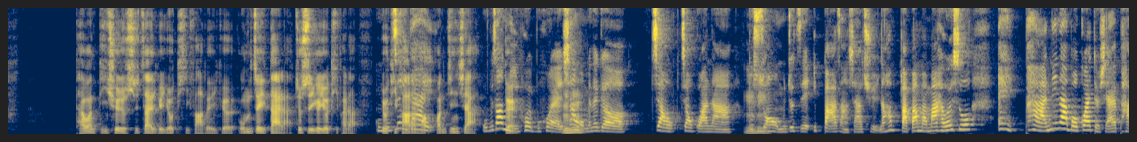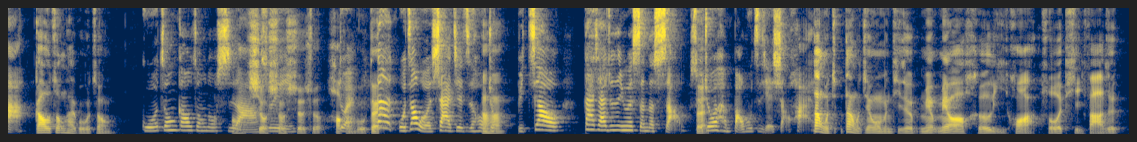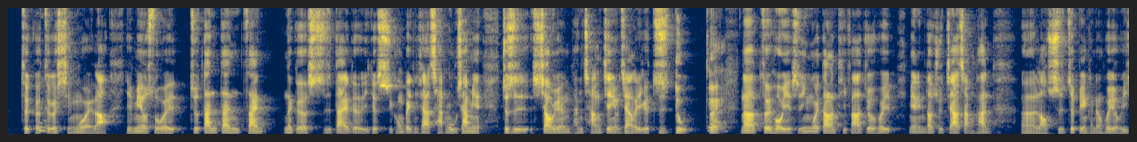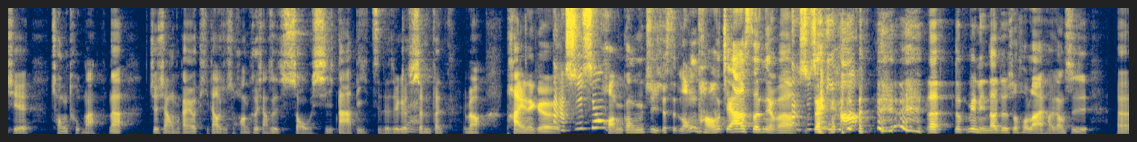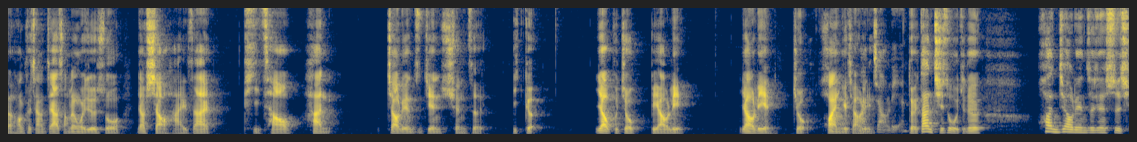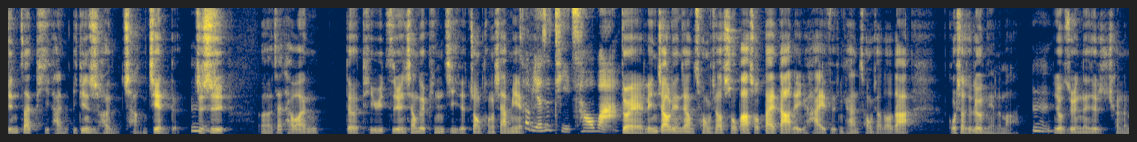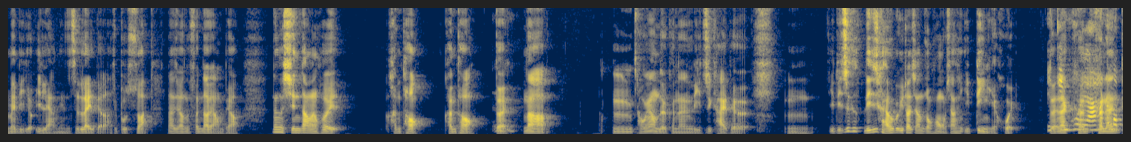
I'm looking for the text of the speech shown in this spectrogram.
台湾的确就是在一个有体罚的一个我们这一代啦，就是一个有体罚的有体罚的环环境下，我不知道你会不会，像我们那个教教官啊，不爽我们就直接一巴掌下去，然后爸爸妈妈还会说，哎、怕你那不乖就是爱怕。高中还国中，国中、高中都是啊，哦，秀所以秀秀秀，好恐怖，对。但我知道我的下一届之后就比较，大家就是因为生的少，所以就会很保护自己的小孩。但我但我今天我们提这个没有没有要合理化所谓体罚这这个这嗯个行为啦，也没有所谓就单单在那个时代的一个时空背景下产物下面，就是校园很常见有这样的一个制度。对，对那最后也是因为当然体罚就会面临到就是家长和呃老师这边可能会有一些冲突嘛。那就像我们刚刚又提到，就是黄克强是首席大弟子的这个身份，有没有拍那个大师兄，黄宫剧，就是龙袍加身，有没有？大师兄你好，那那面临到就是说，后来好像是呃黄克强家长认为就是说，要小孩在体操和教练之间选择一个，要不就不要练，要练就换一个教练。教练，对，但其实我觉得换教练这件事情在体坛一定是很常见的，只是呃在台湾的体育资源相对贫瘠的状况下面，特别是体操吧，对林教练这样从小手把手带大的一个孩子，你看从小到大，国小就六年了嘛，嗯，幼稚园那些可能 maybe 有一两年之类的啦，就不算，那这样子分道扬镳，那个心当然会很痛，很痛，对，那嗯，同样的，可能李志凯的，嗯，李志李志凯会不会遇到这样的状况？我相信一定也会，一对，那可可能，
